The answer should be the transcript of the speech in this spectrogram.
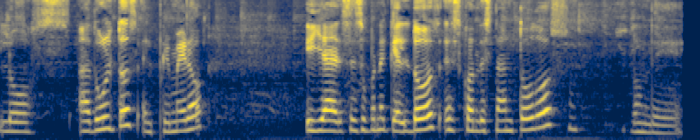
los adultos, el primero. Y ya se supone que el 2 es cuando están todos, donde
